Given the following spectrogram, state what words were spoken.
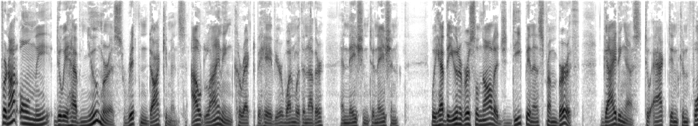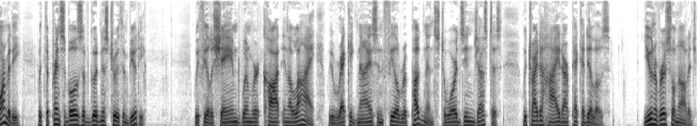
For not only do we have numerous written documents outlining correct behavior one with another and nation to nation, we have the universal knowledge deep in us from birth, guiding us to act in conformity with the principles of goodness, truth, and beauty. We feel ashamed when we're caught in a lie. We recognize and feel repugnance towards injustice. We try to hide our peccadillos. Universal knowledge,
